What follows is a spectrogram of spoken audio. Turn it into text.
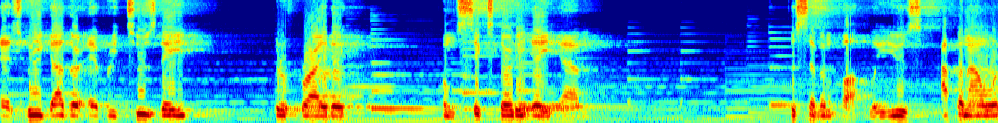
As we gather every Tuesday through Friday from 6:30 a.m. to 7 o'clock. We use half an hour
